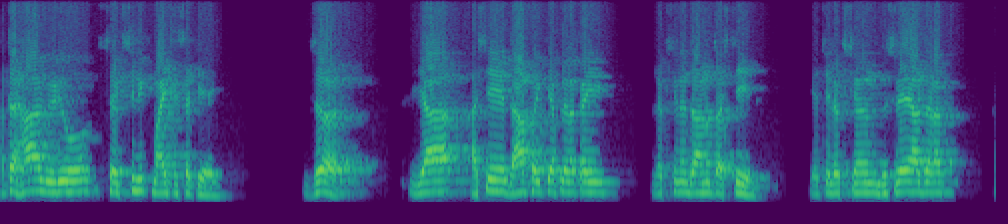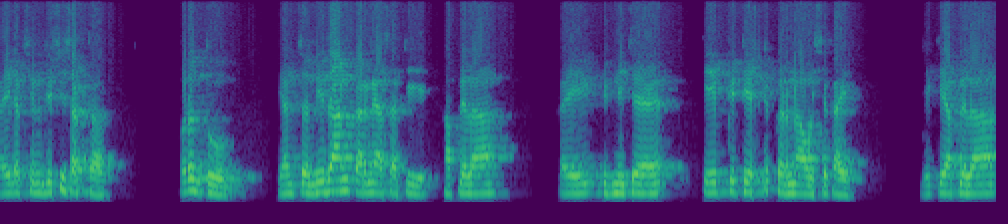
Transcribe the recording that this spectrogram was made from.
आता हा व्हिडिओ शैक्षणिक माहितीसाठी आहे. जर या असे दहापैकी आपल्याला काही लक्षणं जाणवत असतील. याचे लक्षण दुसऱ्या आजारात काही लक्षणं दिसू शकतात. परंतु यांचं निदान करण्यासाठी आपल्याला काही किडनीचे एफ टी टेस्ट करणं आवश्यक आहे. जे की आपल्याला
